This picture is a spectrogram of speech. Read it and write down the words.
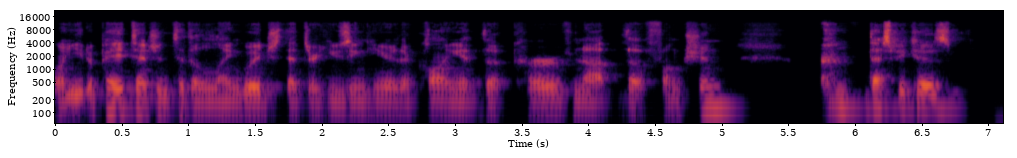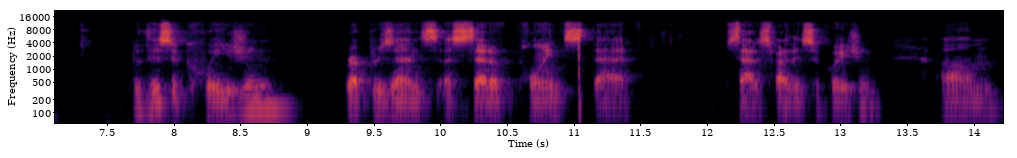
I want you to pay attention to the language that they're using here. They're calling it the curve, not the function. That's because this equation represents a set of points that satisfy this equation. Um,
